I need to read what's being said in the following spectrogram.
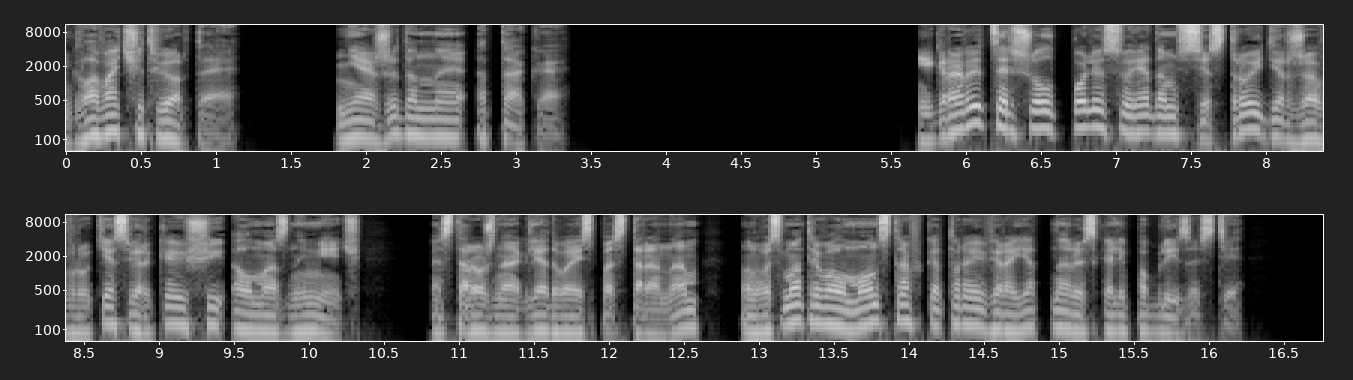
Глава 4. Неожиданная атака. Игрорыцарь шел по лесу рядом с сестрой, держа в руке сверкающий алмазный меч. Осторожно оглядываясь по сторонам, он высматривал монстров, которые, вероятно, рыскали поблизости.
